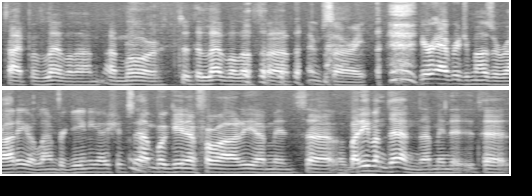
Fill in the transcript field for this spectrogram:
type of level. I'm, I'm more to the level of... Uh, I'm sorry. Your average Maserati or Lamborghini, I should say? Lamborghini, Ferrari, I mean, uh, okay. but even then, I mean, the, the,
